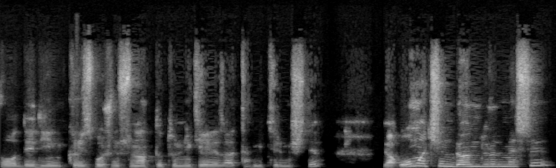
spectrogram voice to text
O dediğin Chris Bosh'un üstüne attığı turnikeyle zaten bitirmişti. Ya o maçın döndürülmesi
